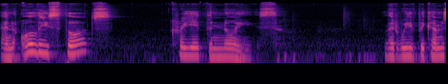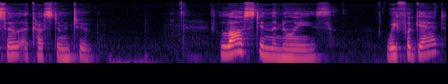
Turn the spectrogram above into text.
And all these thoughts create the noise that we've become so accustomed to. Lost in the noise, we forget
